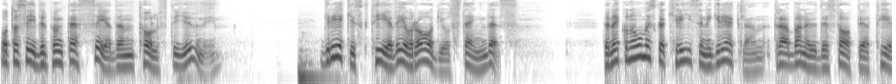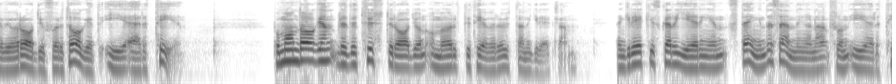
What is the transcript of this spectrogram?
8sidor.se den 12 juni. Grekisk tv och radio stängdes. Den ekonomiska krisen i Grekland drabbar nu det statliga tv och radioföretaget ERT. På måndagen blev det tyst i radion och mörkt i tv-rutan i Grekland. Den grekiska regeringen stängde sändningarna från ERT.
